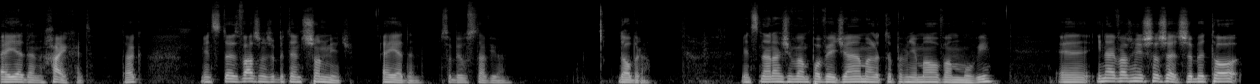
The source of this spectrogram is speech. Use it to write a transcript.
E1 hi-hat, tak? Więc to jest ważne, żeby ten trzon mieć. E1 sobie ustawiłem. Dobra. Więc na razie wam powiedziałem, ale to pewnie mało wam mówi. Yy, I najważniejsza rzecz, żeby to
